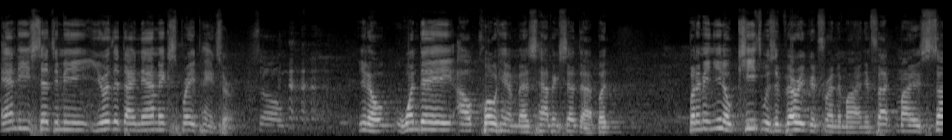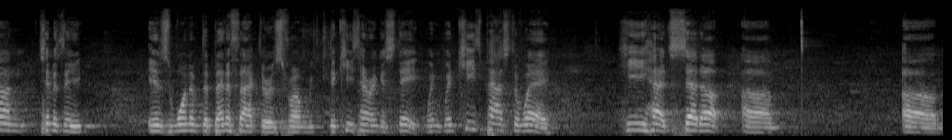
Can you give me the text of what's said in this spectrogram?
Andy said to me, you're the dynamic spray painter. So you know, one day I'll quote him as having said that. But, but I mean, you know, Keith was a very good friend of mine. In fact, my son, Timothy, is one of the benefactors from the Keith Haring estate. When, when Keith passed away, he had set up um, um,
